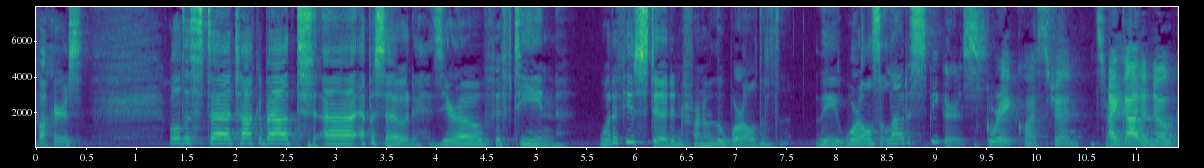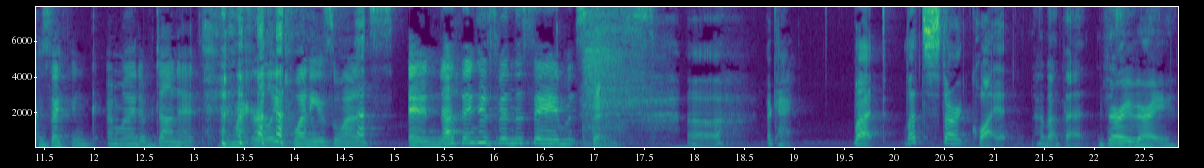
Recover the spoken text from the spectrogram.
Fuckers. We'll just uh, talk about uh, episode 015. What if you stood in front of the world, the world's loudest speakers? Great question. right. I gotta know because I think I might have done it in my early 20s once, and nothing has been the same since. Uh, okay, but let's start quiet. How about that? Very, very,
